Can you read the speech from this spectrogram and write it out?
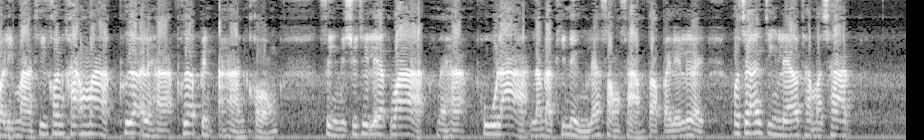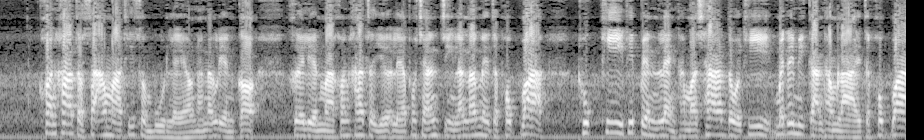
ปริมาณที่ค่อนข้างมากเพื่ออะไรฮะเพื่อเป็นอาหารของสิ่งมีชีวิตที่เรียกว่านะฮะผู้ล่าลำดับที่ 1 และ 2 3 ต่อไปเรื่อยๆ เพราะฉะนั้นจริงแล้วธรรมชาติค่อนข้างจะสร้างมาที่สมบูรณ์แล้วนะนักเรียนก็เคยเรียนมาค่อนข้างจะเยอะแล้วเพราะฉะนั้นจริงแล้วนักเรียนจะพบว่าทุกที่ที่เป็นแหล่งธรรมชาติโดยที่ไม่ได้มีการทำลายจะพบว่า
